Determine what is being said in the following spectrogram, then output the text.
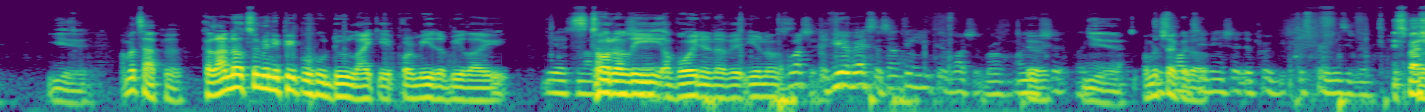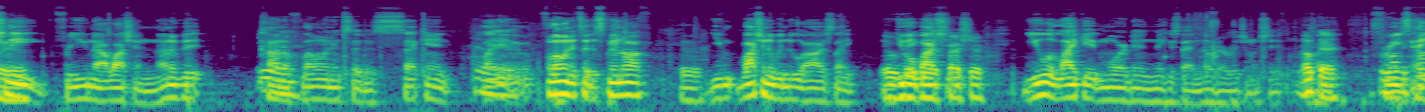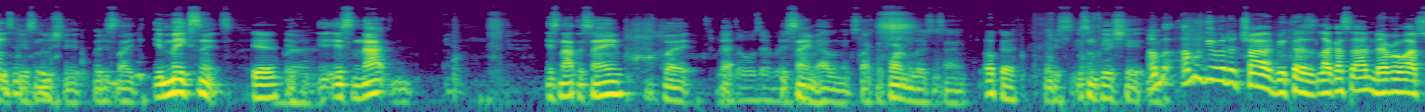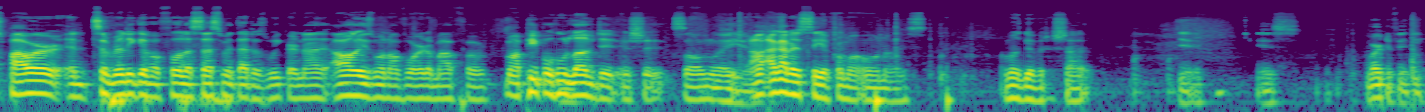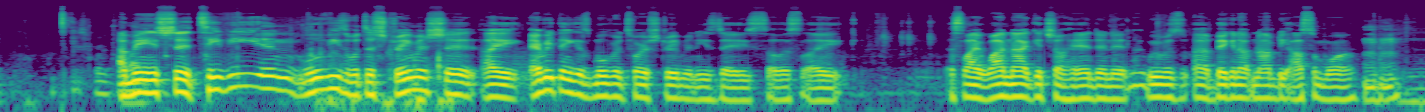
yeah. I'm gonna tap in because I know too many people who do like it for me to be like Yeah, it's not totally watch avoiding of it. You know. Watch it. If you have access, I think you could watch it, bro, on your Yeah. shit. Like, Yeah, I'm gonna check smart it out. TV and shit. It's pretty, it's pretty easy to. especially for you not watching none of it, kind Yeah. of flowing into the second, Hell like yeah. flowing into the spinoff. Yeah. You watching it with new eyes, like It would you will make it watch it. fresher. You will like it more than niggas that know the original shit. Okay. Like, It's a lot of Freeze hate content, this new shit, but it's like it makes sense. Yeah. If, it's not. It's not the same, but Nothing was ever the same elements. Like the formula is the same, Okay. but it's, it's some good shit. I'm I'm gonna give it a try because, like I said, I never watched Power, and to really give a full assessment that is weak or not, I always went off word of mouth for my people who loved it and shit. So I'm like, Yeah. I, I gotta see it from my own eyes. I'm gonna give it a shot. Yeah, it's worth the fifty. I mean, shit, TV and movies with the streaming shit, like everything is moving towards streaming these days. So it's like, it's like, why not get your hand in it? Like we was uh, bigging up Nnamdi Asomugha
